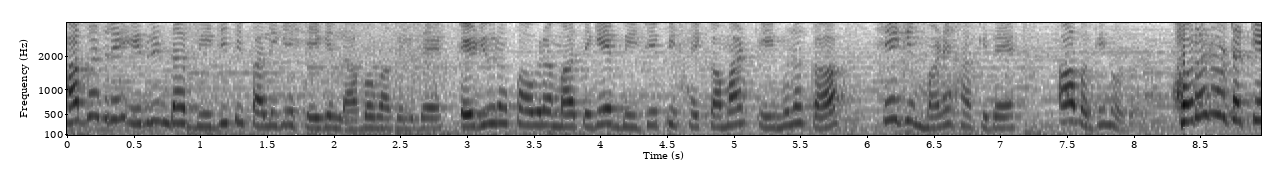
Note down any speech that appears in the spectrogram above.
ಹಾಗಾದ್ರೆ ಇದರಿಂದ ಬಿಜೆಪಿ ಪಾಲಿಗೆ ಹೇಗೆ ಲಾಭವಾಗಲಿದೆ? ಯಡಿಯೂರಪ್ಪ ಅವರ ಮಾತಿಗೆ ಬಿಜೆಪಿ ಹೈಕಮಾಂಡ್ ಈ ಮೂಲಕ ಹೇಗೆ ಮಣೆ ಹಾಕಿದೆ? ಆ ಬಗ್ಗೆ ನೋಡೋಣ. ಹೊರನೋಟಕ್ಕೆ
